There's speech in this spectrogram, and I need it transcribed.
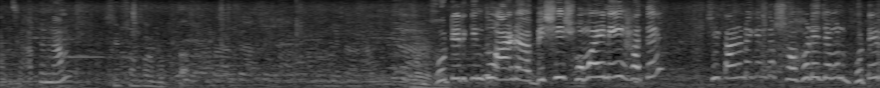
আচ্ছা আপনার নাম? শিবশঙ্কর গুপ্তা। ভোটের কিন্তু আর বেশি সময় নেই হাতে সে কারণে কিন্তু শহরে যেমন ভোটের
